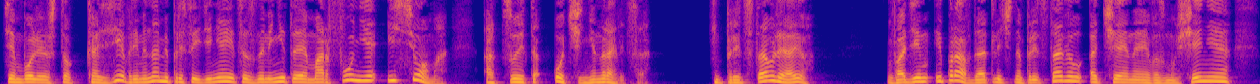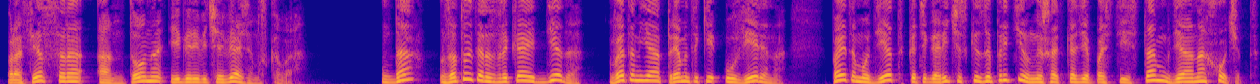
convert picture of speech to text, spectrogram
тем более что к козе временами присоединяется знаменитая Марфунья и Сёма. Отцу это очень не нравится. Представляю. Вадим и правда отлично представил отчаянное возмущение профессора Антона Игоревича Вяземского. «Да, зато это развлекает деда. В этом я прямо-таки уверена. Поэтому дед категорически запретил мешать козе пастись там, где она хочет.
